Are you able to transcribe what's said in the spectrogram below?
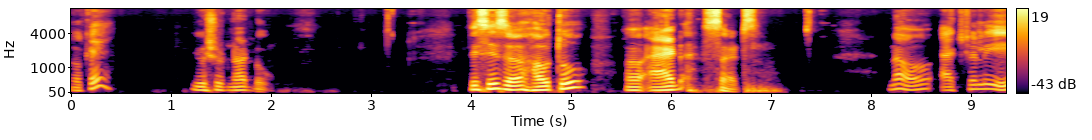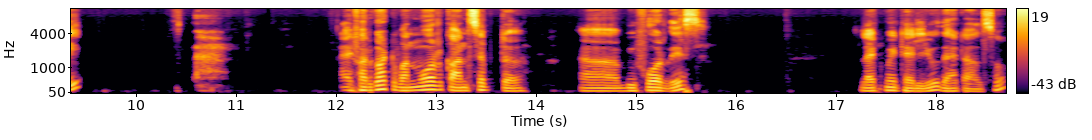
Okay. You should not do. This is uh, how to uh, add surds Now, actually, I forgot one more concept uh, uh, before this. Let me tell you that also.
